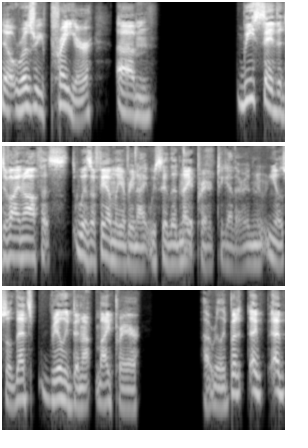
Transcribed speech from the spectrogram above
No, rosary prayer. Um we say the divine office as a family every night. We say the night prayer together, and you know, so that's really been my prayer, uh, really. But I, I,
